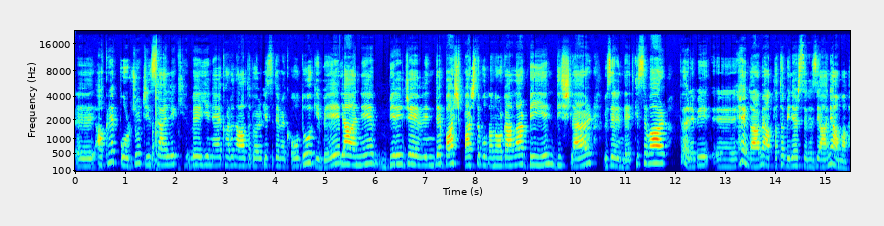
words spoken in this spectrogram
Ee, Akrep burcu cinsellik ve yine karın altı bölgesi demek olduğu gibi yani birinci evinde baş başta bulunan organlar beyin, dişler üzerinde etkisi var. Böyle bir e, hengame atlatabilirsiniz yani ama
